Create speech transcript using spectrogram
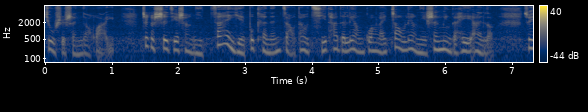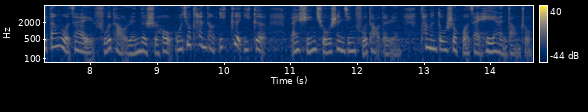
就是神的话语。这个世界上，你再也不可能找到其他的亮光来照亮你生命的黑暗了。所以，当我在辅导人的时候，我就看到一个一个来寻求圣经辅导的人，他们都是活在黑暗当中。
